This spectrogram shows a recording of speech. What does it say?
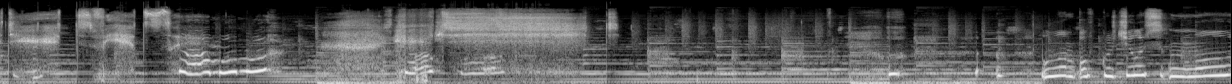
Ідіть звідси. А, мама. Лампа включилась, ну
